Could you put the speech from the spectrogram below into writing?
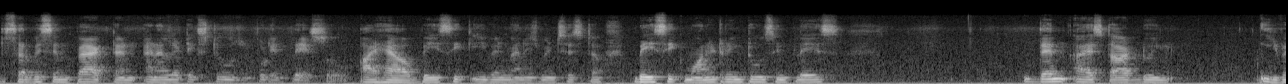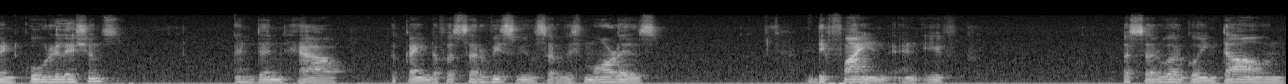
the service impact and analytics tools put in place. So I have basic event management system basic monitoring tools in place. Then I start doing event correlations and then have a kind of a service view service models defined. And if a server going down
